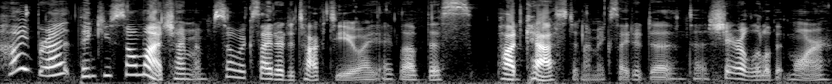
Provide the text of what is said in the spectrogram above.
Hi, Brett. Thank you so much. I'm, I'm so excited to talk to you. I, I love this podcast and I'm excited to, to share a little bit more.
